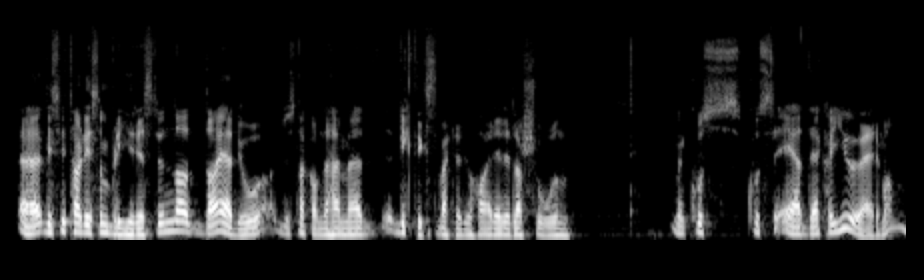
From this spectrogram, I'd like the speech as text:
Uh, hvis vi tar de som blir en stund, da, da er det jo Du snakka om det her med viktigste verktøy du har i relasjon. Men hvordan er det? Hva gjør man?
